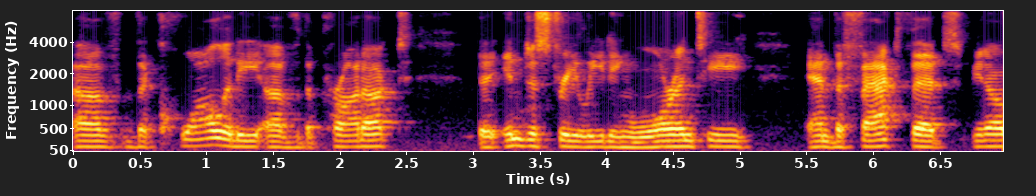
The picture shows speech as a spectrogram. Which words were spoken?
of the quality of the product, the industry leading warranty, and the fact that you know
